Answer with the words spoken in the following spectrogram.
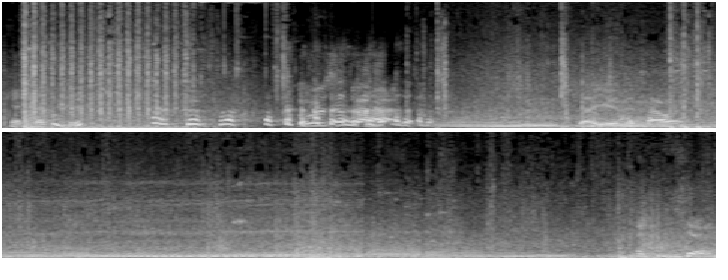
Can't touch it. Who's that? Is that you in the tower? yes.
